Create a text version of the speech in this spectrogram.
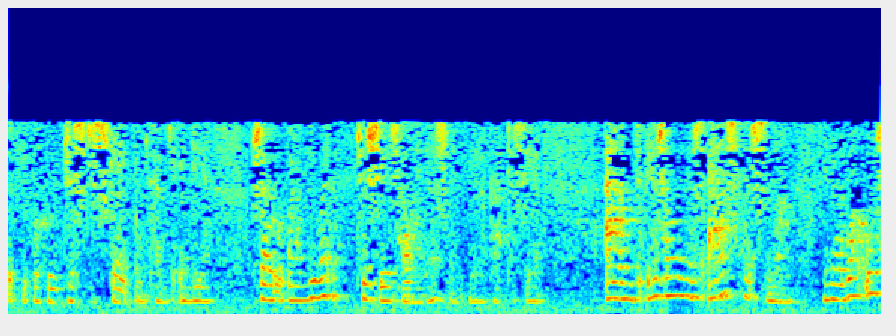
the people who just escape and come to India. So uh, he went to see His Holiness and, you know, got to see him. And His Holiness asked this monk, you know, what was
